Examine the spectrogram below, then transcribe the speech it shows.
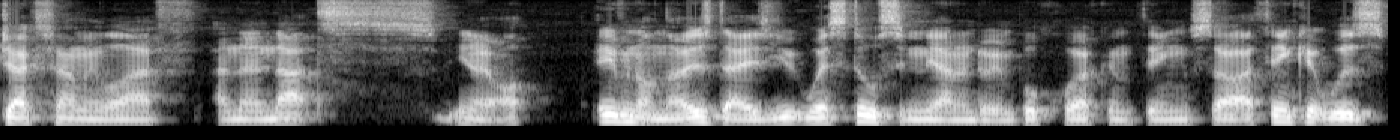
Jack's family life, and then that's you know even on those days you, we're still sitting down and doing bookwork and things. So I think it was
